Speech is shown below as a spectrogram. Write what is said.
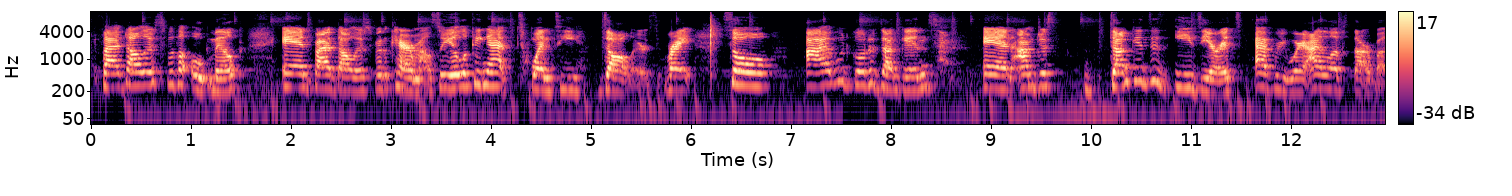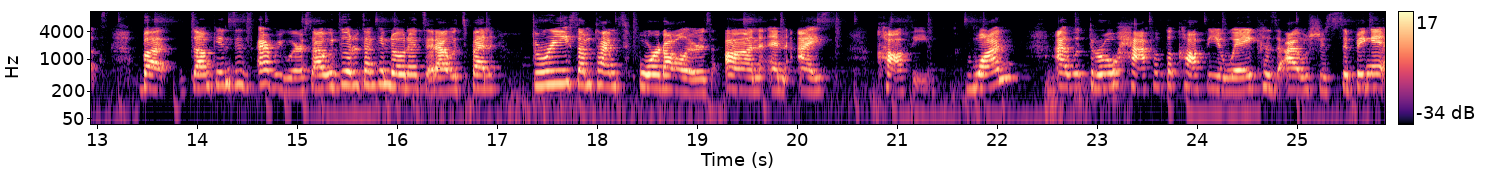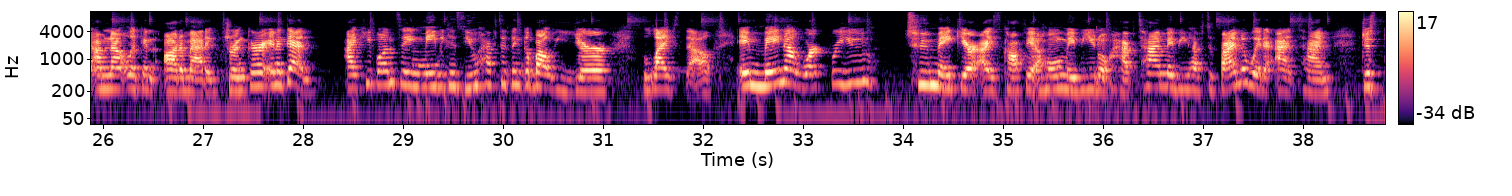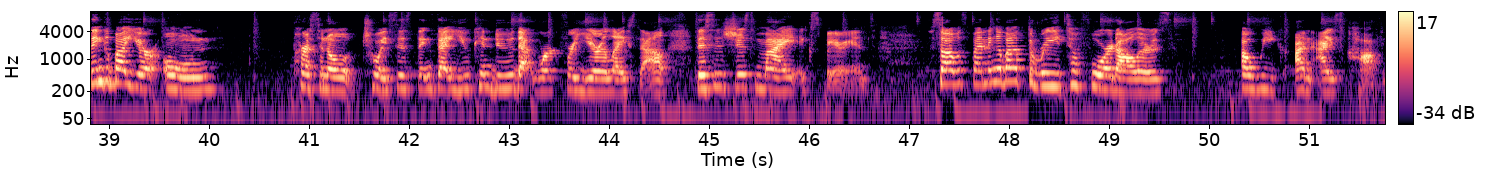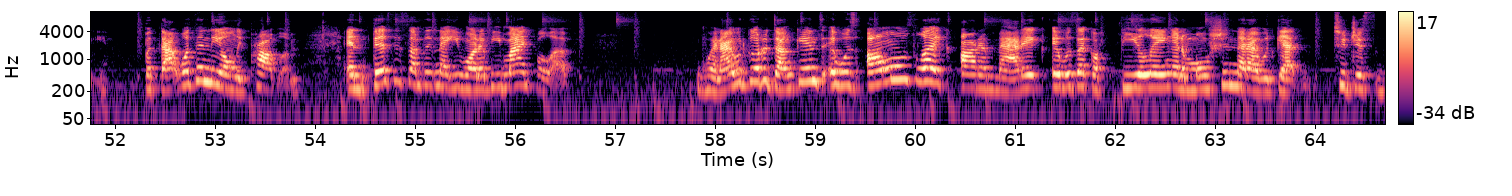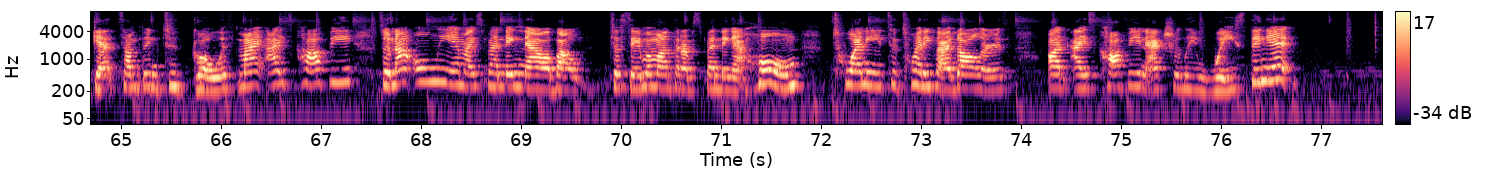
five dollars for the oat milk and five dollars for the caramel. So you're looking at 20 dollars right? So i would go to dunkin's and i'm just Dunkin's is easier. It's everywhere. I love Starbucks, but Dunkin's is everywhere. So I would go to Dunkin' Donuts and I would spend three, sometimes four dollars on an iced coffee. One, I would throw half of the coffee away because I was just sipping it. I'm not like an automatic drinker. And again, I keep on saying me because you have to think about your lifestyle. It may not work for you to make your iced coffee at home. Maybe you don't have time. Maybe you have to find a way to add time. Just think about your own personal choices, things that you can do that work for your lifestyle. This is just my experience. So I was spending about three to four dollars a week on iced coffee. But that wasn't the only problem. And this is something that you want to be mindful of. When I would go to Dunkin's, it was almost like automatic. It was like a feeling, an emotion that I would get to just get something to go with my iced coffee. So not only am I spending now about the same amount that I'm spending at home, 20 to $25 on iced coffee and actually wasting it,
